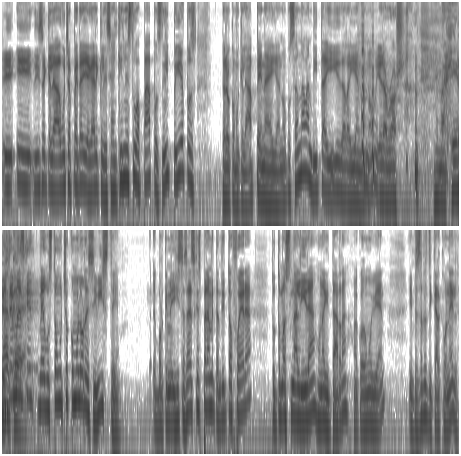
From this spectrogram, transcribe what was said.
Y, y dice que le da mucha pena llegar y que le decían, ¿quién es tu papá? Pues Neil Peart, pues... Pero como que le da pena a ella, ¿no? Pues está una bandita ahí de relleno, ¿no? Y era Rush. Imagínate. El tema es que me gustó mucho cómo lo recibiste. Porque me dijiste, ¿sabes qué? Espérame tantito afuera. Tú tomas una lira, una guitarra, me acuerdo muy bien. Y empezaste a platicar con él.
